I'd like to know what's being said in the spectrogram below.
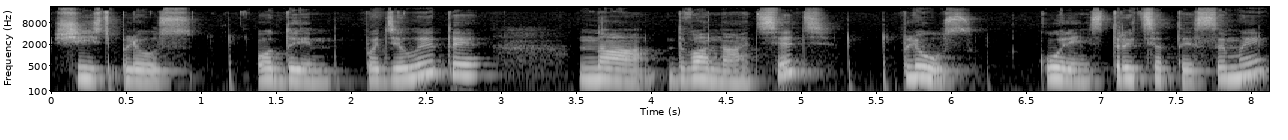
6 плюс 1 поділити на 12 плюс корінь з 37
